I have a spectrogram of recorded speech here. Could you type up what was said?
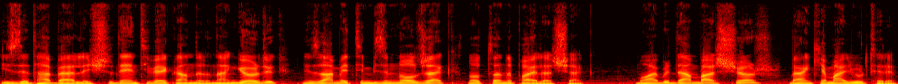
izledi, haberleştirdi. NTV ekranlarından gördük. Nizamettin bizimle olacak, notlarını paylaşacak. Muhabirden başlıyor, ben Kemal Yurteri.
